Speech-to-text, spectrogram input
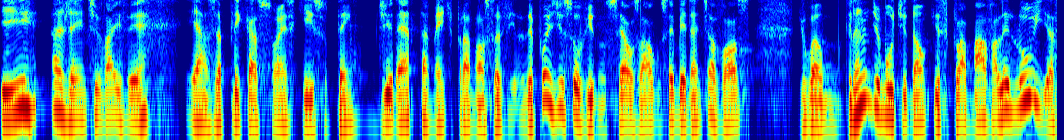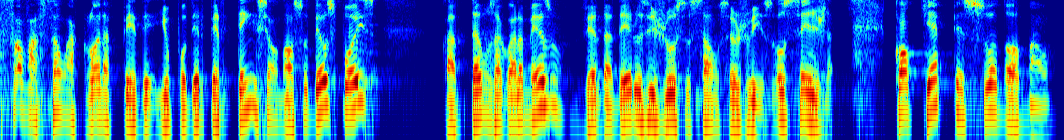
E a gente vai ver as aplicações que isso tem diretamente para a nossa vida. Depois disso, ouvi nos céus algo semelhante à voz de uma grande multidão que exclamava: Aleluia, a salvação, a glória e o poder pertencem ao nosso Deus, pois cantamos agora mesmo, verdadeiros e justos são os seus juízos. Ou seja, qualquer pessoa normal,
